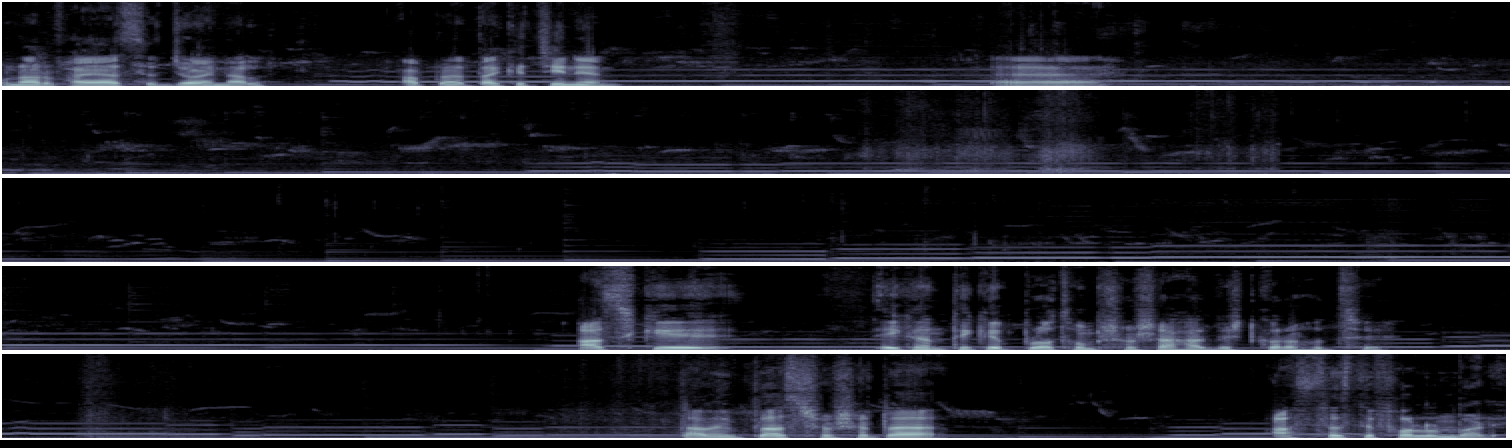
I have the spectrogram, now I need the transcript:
ওনার ভাই আছে জয়নাল। আপনারা তাকে চিনেন। আজকে এখান থেকে প্রথম শশা হারভেস্ট করা হচ্ছে। তামিম প্লাস শশাটা আস্তে আস্তে ফলন বাড়ে।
